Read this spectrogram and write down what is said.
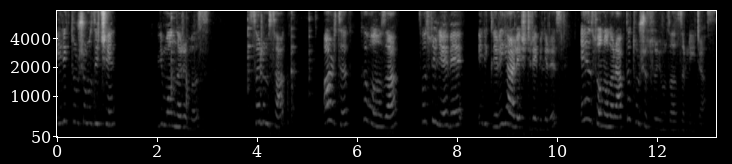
Erik turşumuz için limonlarımız, sarımsak, artık kavanoza fasulye ve erikleri yerleştirebiliriz. En son olarak da turşu suyumuzu hazırlayacağız.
